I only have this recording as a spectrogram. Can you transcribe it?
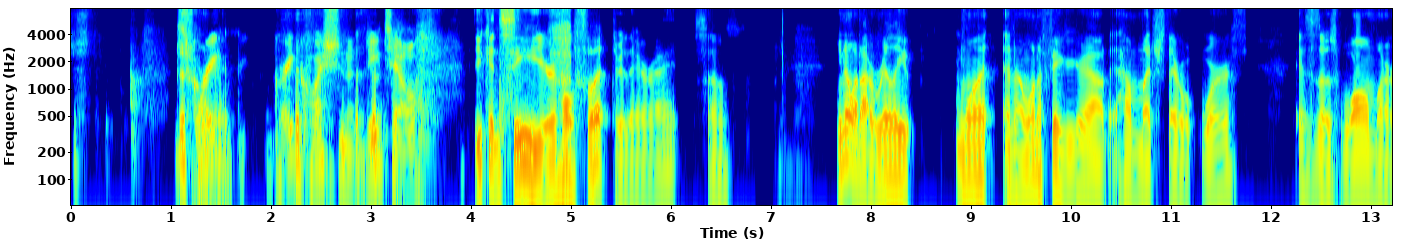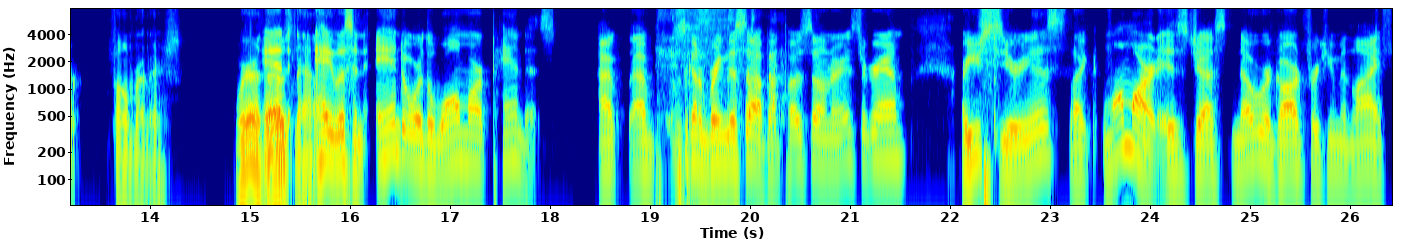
Just Just great, great question of detail. you can see your whole foot through there, right? So, you know what I really want, and I want to figure out how much they're worth, is those Walmart foam runners. Where are those and, now? Hey, listen, and or the Walmart pandas. I, I was going to bring this up. I posted on our Instagram. Are you serious? Like Walmart is just no regard for human life.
